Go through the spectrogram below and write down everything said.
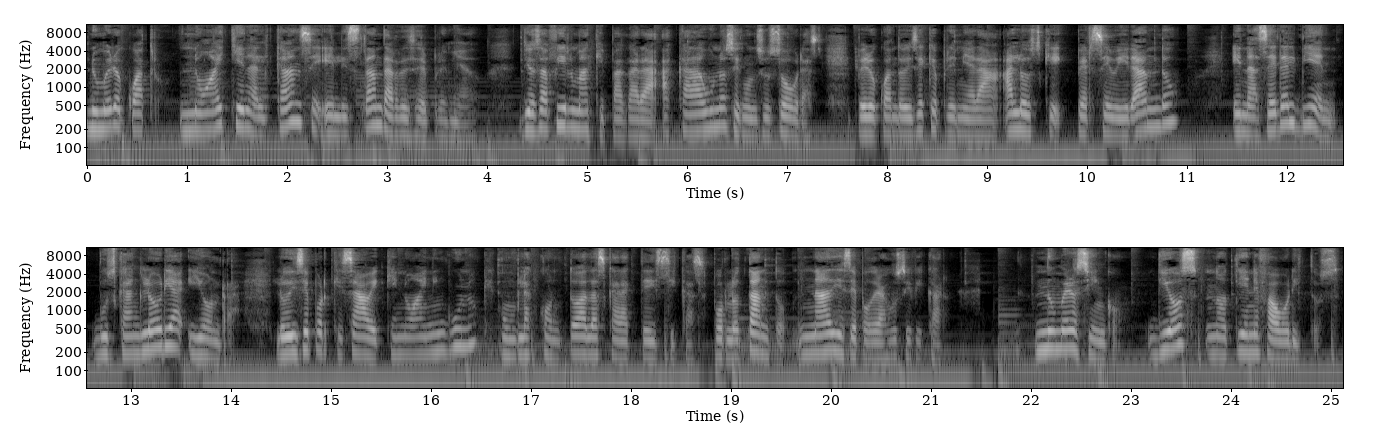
Número 4. No hay quien alcance el estándar de ser premiado. Dios afirma que pagará a cada uno según sus obras, pero cuando dice que premiará a los que, perseverando en hacer el bien, buscan gloria y honra, lo dice porque sabe que no hay ninguno que cumpla con todas las características, por lo tanto, nadie se podrá justificar. Número 5. Dios no tiene favoritos.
